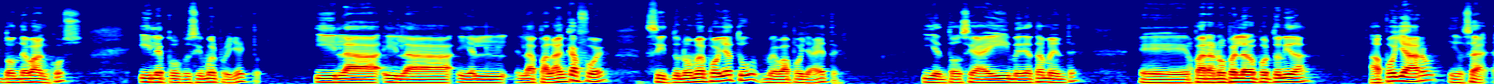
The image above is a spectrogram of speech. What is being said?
donde bancos y le propusimos el proyecto. Y la, y la, y el- la palanca fue, si tú no me apoyas tú, me va a apoyar este. Y entonces ahí inmediatamente, eh, para no perder la oportunidad, apoyaron, y o sea,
